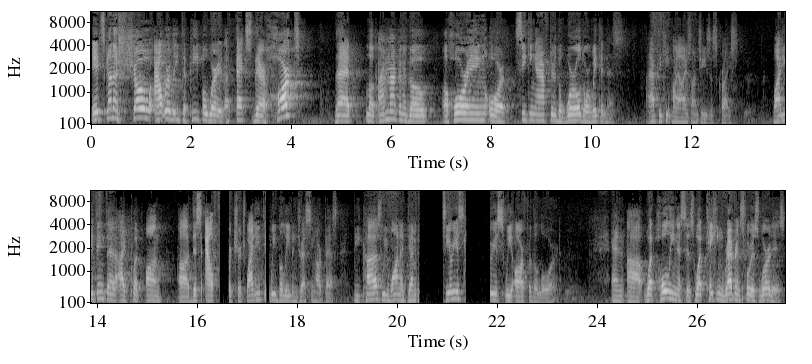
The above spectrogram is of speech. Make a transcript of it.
it's going to show outwardly to people where it affects their heart that, look, I'm not going to go a whoring or seeking after the world or wickedness. I have to keep my eyes on Jesus Christ. Why do you think that I put on uh, this outfit for church? Why do you think we believe in dressing our best? Because we want to demonstrate serious serious we are for the Lord. And uh, what holiness is, what taking reverence for His word is.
